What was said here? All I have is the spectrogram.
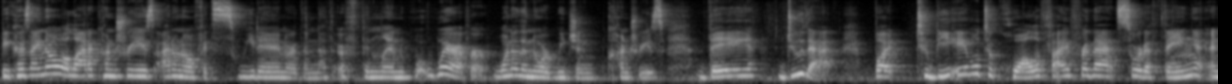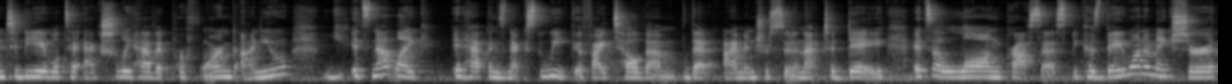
Because i know a lot of countries i don't know if it's sweden or the or finland wherever one of the norwegian countries they do that. But to be able to qualify for that sort of thing and to be able to actually have it performed on you it's not like it happens next week if I tell them that I'm interested in that today. It's a long process because they want to make sure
